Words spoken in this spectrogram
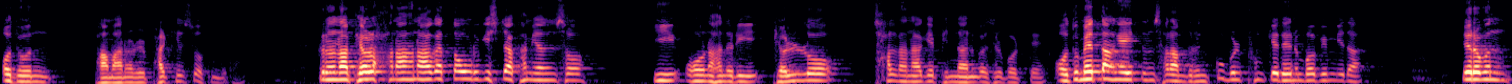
어두운 밤하늘을 밝힐 수 없습니다. 그러나 별 하나하나가 떠오르기 시작하면서 이 온 하늘이 별로 찬란하게 빛나는 것을 볼 때 어둠의 땅에 있던 사람들은 꿈을 품게 되는 법입니다. 여러분,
